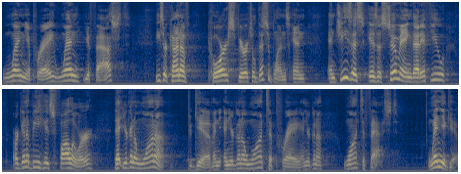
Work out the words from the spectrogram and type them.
when you pray, when you fast. These are kind of core spiritual disciplines. And, and Jesus is assuming that if you are going to be his follower, that you're going to want to give and, and you're going to want to pray and you're going to want to fast. When you give,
